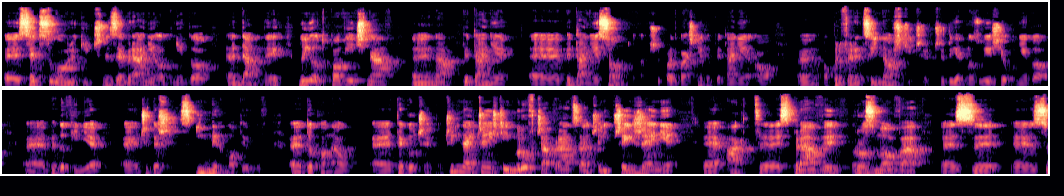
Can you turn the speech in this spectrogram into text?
e, seksuologiczny, zebranie od niego e, danych, no i odpowiedź na, e, na pytanie, pytanie sądu, na przykład właśnie to pytanie o, o preferencyjności, czy, czy diagnozuje się u niego pedofilię, czy też z innych motywów dokonał tego czynu. Czyli najczęściej mrówcza praca, czyli przejrzenie E, akt e, sprawy, rozmowa e, z, z,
